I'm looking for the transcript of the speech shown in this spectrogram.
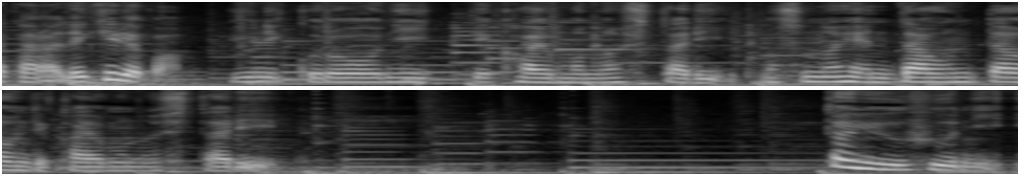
だからできればユニクロに行って買い物したり、まあ、その辺ダウンタウンで買い物したりというふうに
